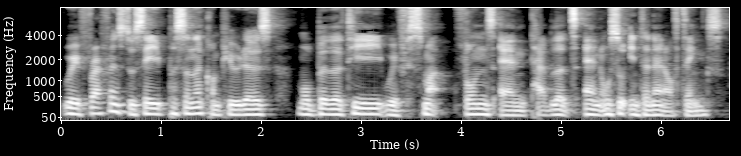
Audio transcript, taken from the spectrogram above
with reference to say personal computers, mobility with smartphones and tablets, and also Internet of Things?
